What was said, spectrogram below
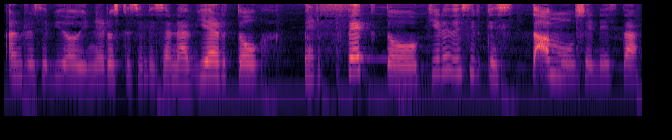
han recibido dineros que se les han abierto, perfecto, quiere decir que estamos en, esta,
